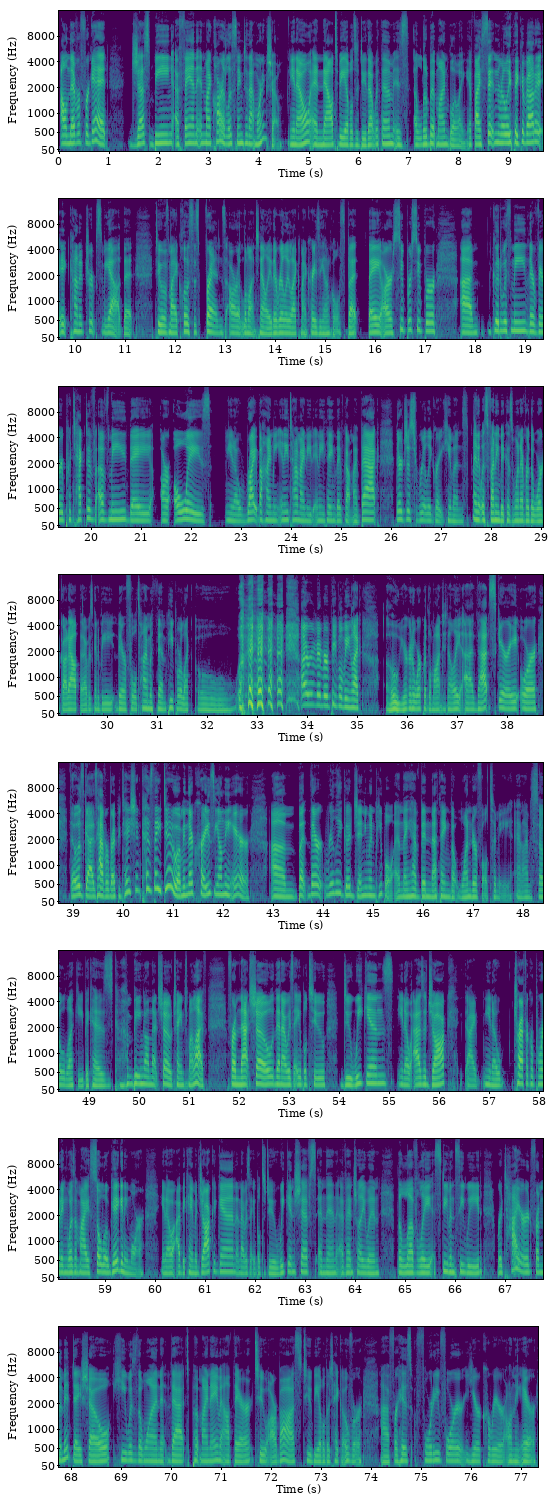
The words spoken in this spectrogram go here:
I'll never forget just being a fan in my car listening to that morning show, you know, and now to be able to do that with them is a little bit mind blowing. If I sit and really think about it, it kind of trips me out that two of my closest friends are Lamont and Tonelli. They're really like my crazy uncles, but they are super, super um, good with me. They're very protective of me. They are always you know, right behind me anytime I need anything. They've got my back. They're just really great humans. And it was funny because whenever the word got out that I was going to be there full time with them, people were like, oh. I remember people being like, oh, you're going to work with Lamont and Tonelli. Uh, that's scary. Or those guys have a reputation because they do. I mean, they're crazy on the air. Um, but they're really good, genuine people. And they have been nothing but wonderful to me. And I'm so lucky because being on that show changed my life. From that show, then I was able to do weekends, you know, as a jock. I, you know, traffic reporting wasn't my solo gig anymore. You know, I became a jock again and I was able to do weekend shifts. And then eventually, when the lovely Stephen Seaweed retired from the midday show, he was the one that put my name out there to our boss to be able to take over uh, for his 44 year career on the air.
